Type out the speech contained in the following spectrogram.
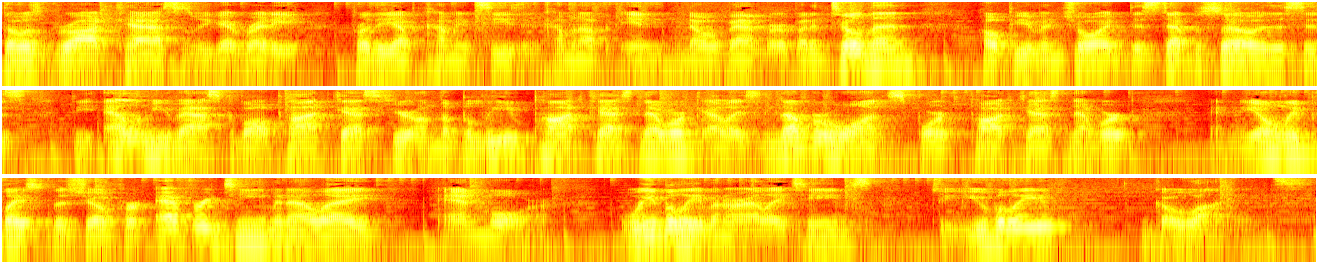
those broadcasts as we get ready for the upcoming season coming up in November. But until then, hope you've enjoyed this episode. This is the LMU Basketball Podcast here on the Bleav Podcast Network, LA's number one sports podcast network, and the only place for the show for every team in LA and more. We believe in our LA teams. Do you believe? Go Lions.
